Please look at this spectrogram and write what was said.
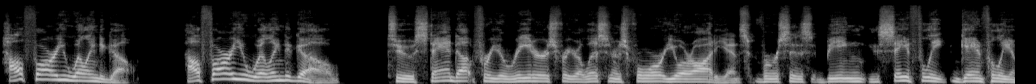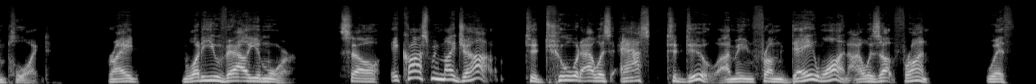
how far are you willing to go? How far are you willing to go to stand up for your readers, for your listeners, for your audience versus being safely, gainfully employed, right? What do you value more? So it cost me my job to do what I was asked to do. I mean, from day one, I was up front with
